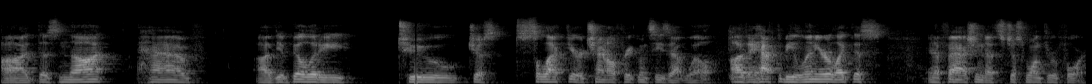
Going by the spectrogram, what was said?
uh, does not have uh, the ability to just select your channel frequencies at will. Uh, they have to be linear like this in a fashion that's just one through four.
